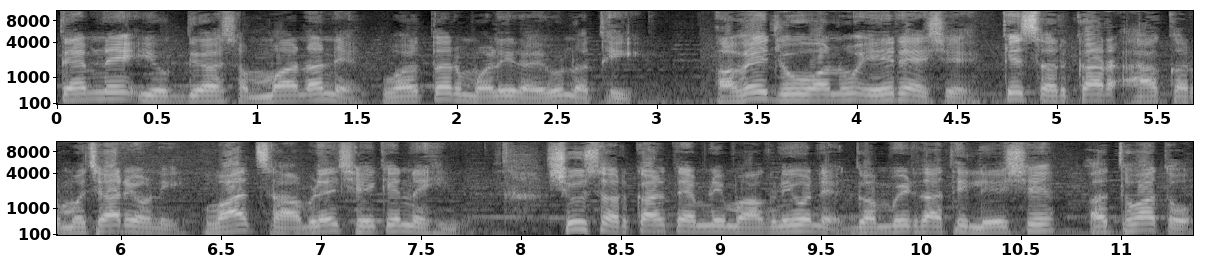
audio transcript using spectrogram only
તેમને યોગ્ય સન્માન અને વળતર મળી રહ્યું નથી. હવે જોવાનું એ રહેશે કે સરકાર આ કર્મચારીઓની વાત સાંભળે છે કે નહીં. શું સરકાર તેમની માગણીઓને ગંભીરતાથી લેશે અથવા તો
